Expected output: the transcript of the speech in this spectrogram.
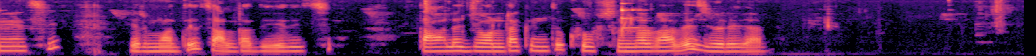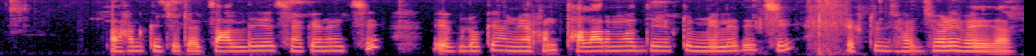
নিয়েছি। এর মধ্যে চালটা দিয়ে দিচ্ছি। তাহলে জলটা কিন্তু খুব সুন্দরভাবে ঝরে যাবে। এখন কিছুটা চাল দিয়ে ছেঁকে নিচ্ছি। এগুলোকে আমি এখন থালার মধ্যে একটু মেলে দিচ্ছি, একটু ঝরঝরে হয়ে যাবে।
